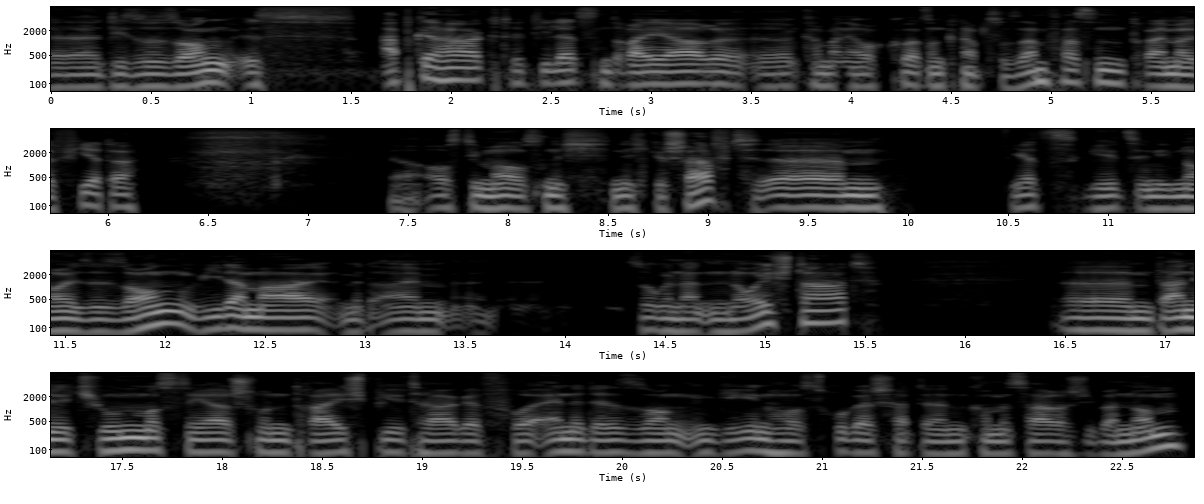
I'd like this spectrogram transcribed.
Äh, die Saison ist abgehakt, die letzten drei Jahre, äh, kann man ja auch kurz und knapp zusammenfassen. Dreimal Vierter ja, aus die Maus nicht, nicht geschafft. Ähm, jetzt geht es in die neue Saison, wieder mal mit einem äh, sogenannten Neustart. Ähm, Daniel Thun musste ja schon drei Spieltage vor Ende der Saison gehen. Horst Rubesch hat dann kommissarisch übernommen.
